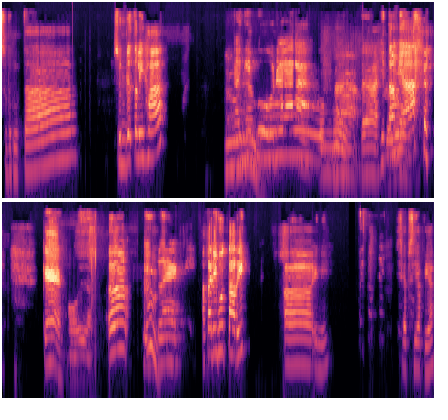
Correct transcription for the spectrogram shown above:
Sebentar. Sudah terlihat? Lagi, Bu, udah. Nah, Udah hitam ya. Oke. Oh iya. Eh, Black. akan Ibu tarik eh, ini. Siap-siap ya.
